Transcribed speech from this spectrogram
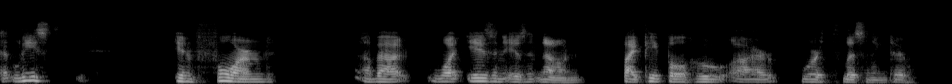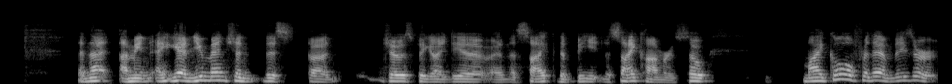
at least informed about what is and isn't known by people who are worth listening to. And that, I mean, again, you mentioned this, uh, Joe's big idea and the psych, the B, the SciCommers. So my goal for them, these are,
